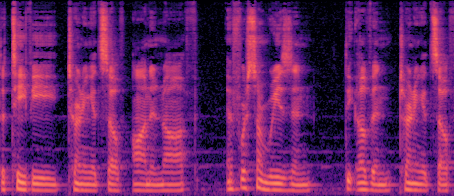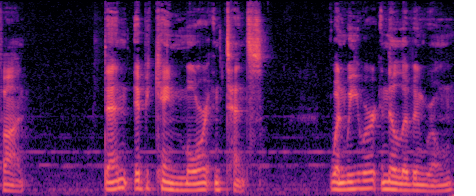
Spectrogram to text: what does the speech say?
the TV turning itself on and off, and for some reason, the oven turning itself on. Then it became more intense. When we were in the living room,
